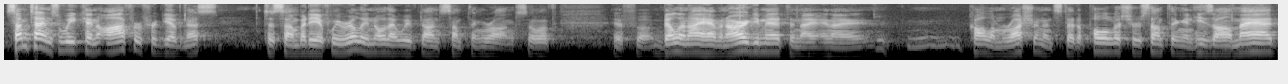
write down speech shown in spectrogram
Sometimes we can offer forgiveness to somebody if we really know that we've done something wrong. So if, if uh, Bill and I have an argument and I, and I call him Russian instead of Polish or something and he's all mad,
